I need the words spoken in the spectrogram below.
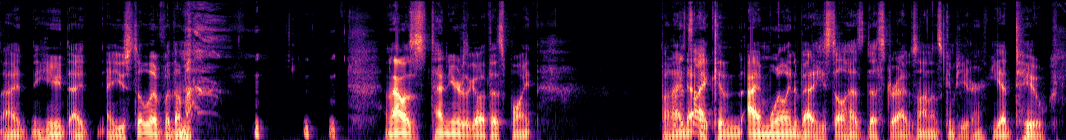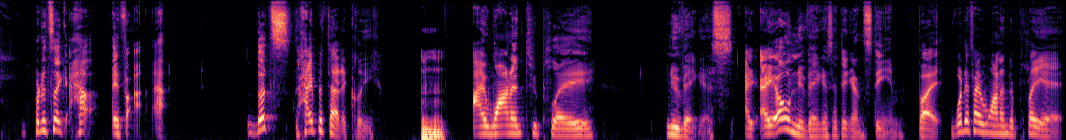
I he I, I used to live with him, and that was ten years ago at this point. But, But I it's I like- can I'm willing to bet he still has disk drives on his computer. He had two. But it's like how if I, let's hypothetically, Mhm. I wanted to play New Vegas. I, I own New Vegas, I think, on Steam. But what if I wanted to play it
